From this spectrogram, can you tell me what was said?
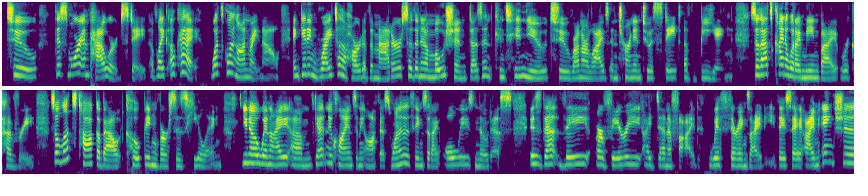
to this more empowered state of like, okay, what's going on right now and getting right to the heart of the matter so that an emotion doesn't continue to run our lives and turn into a state of being. So that's kind of what I mean by recovery. So let's talk about coping versus healing. You know, when I um, get new clients in the office, one of the things that I always notice is that they are very identified with their anxiety. They say, I'm anxious.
